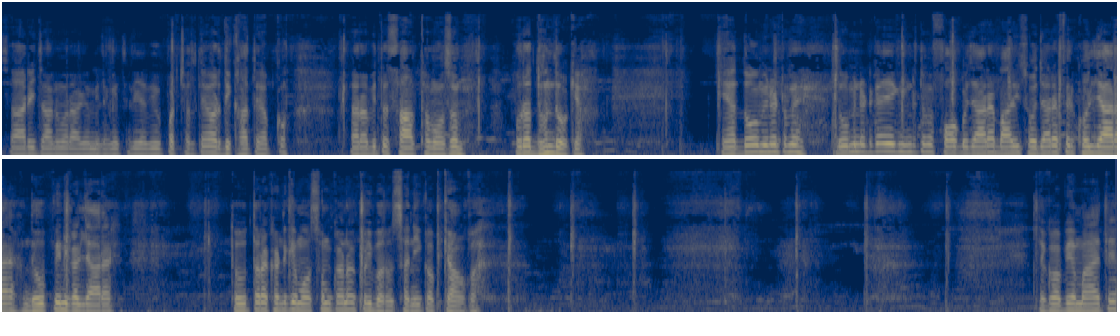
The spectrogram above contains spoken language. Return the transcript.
सारे जानवर आगे मिलेंगे। चलिए अभी ऊपर चलते हैं और दिखाते हैं आपको। यार अभी तो साफ़ था मौसम। पूरा धुंध हो गया। यहाँ दो मिनट में, दो मिनट का, एक मिनट में फॉग हो जा रहा है, बारिश हो जा रहा है, फिर खुल जा रहा है, धूप भी निकल जा रहा है। तो उत्तराखंड के मौसम का ना कोई भरोसा नहीं कब क्या होगा। देखो, अभी हम आए थे,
